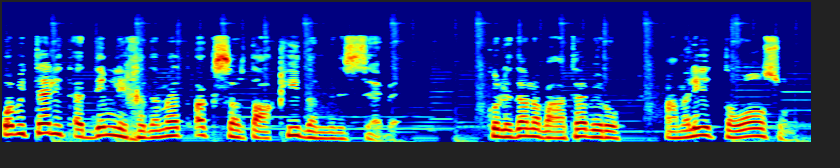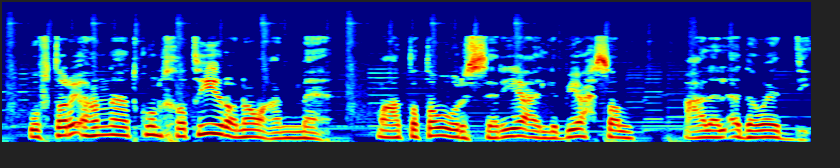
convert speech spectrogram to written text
وبالتالي تقدم لي خدمات أكثر تعقيدا من السابق. كل ده أنا بعتبره عملية تواصل وفي طريقها إنها تكون خطيرة نوعا ما مع التطور السريع اللي بيحصل على الأدوات دي.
